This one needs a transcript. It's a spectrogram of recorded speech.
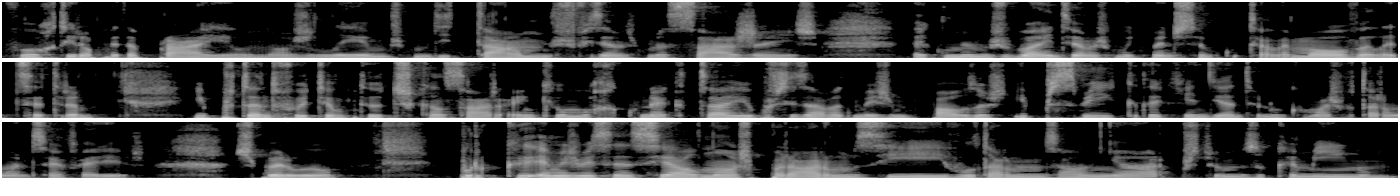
Foi um retiro ao pé da praia, onde nós lemos, meditamos, fizemos massagens, eh, comemos bem, tivemos muito menos tempo com o telemóvel, etc. E portanto foi o tempo de eu descansar, em que eu me reconectei, eu precisava de mesmo de pausas e percebi que daqui em diante eu nunca mais vou estar um ano sem férias, espero eu. Porque é mesmo essencial nós pararmos e voltarmos a alinhar, percebermos o caminho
